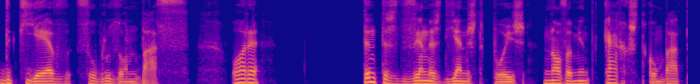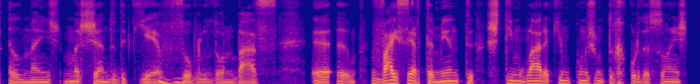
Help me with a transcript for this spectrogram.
de Kiev sobre o Donbass. Ora, tantas dezenas de anos depois, novamente carros de combate alemães marchando de Kiev uhum. sobre o Donbass, uh, uh, vai certamente estimular aqui um conjunto de recordações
